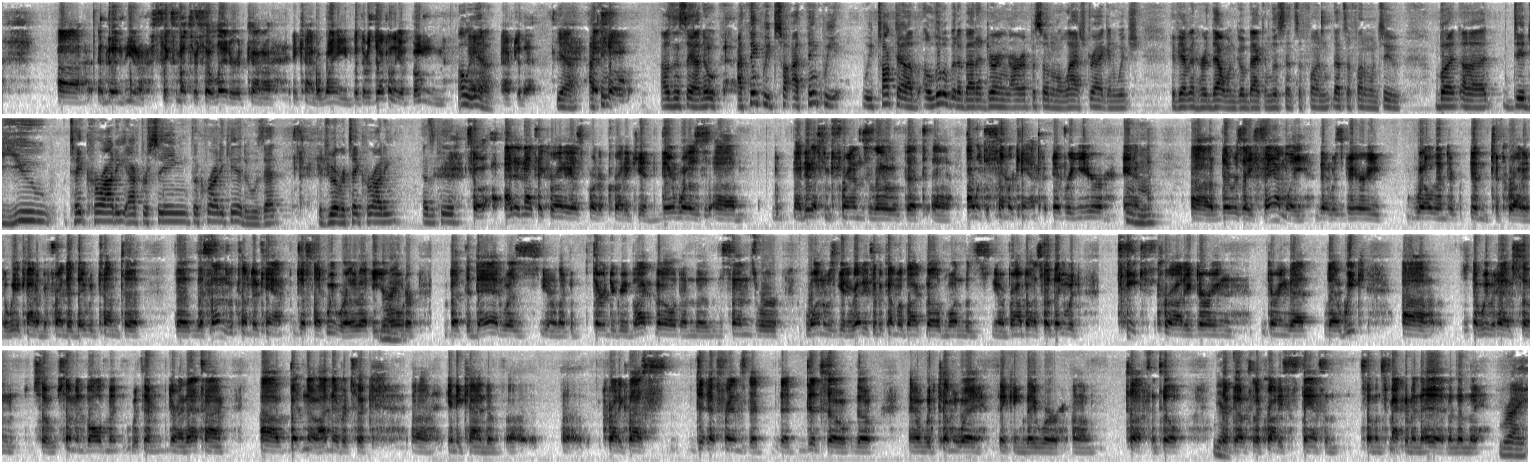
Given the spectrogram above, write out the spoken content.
Uh, and then you know, six months or so later, it kind of it kind of waned, but there was definitely a boom. Oh, uh, yeah. after that, Yeah, I and think so I was gonna say I know. I think we ta- I think we we talked out a little bit about it during our episode on the Last Dragon. Which, if you haven't heard that one, go back and listen. That's a fun. That's a fun one too. But uh, did you take karate after seeing the Karate Kid? Was that? Did you ever take karate as a kid? So I did not take karate as part of Karate Kid. There was, um, I did have some friends though that uh, I went to summer camp every year, and uh, there was a family that was very well into into karate that we had kind of befriended. They would come to the the sons would come to camp just like we were. They were like a year Right. older. But the dad was, you know, like a third degree black belt, and the, the sons were one was getting ready to become a black belt, and one was, you know, brown belt. So they would teach karate during during that that week, uh, and we would have some so some involvement with them during that time. Uh, but no, I never took uh, any kind of uh, uh, karate class. Did have friends that that did so though, and would come away thinking they were um, tough until Yeah. they got to the karate stance and someone smacked them in the head, and then they Right.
